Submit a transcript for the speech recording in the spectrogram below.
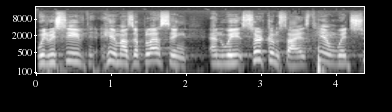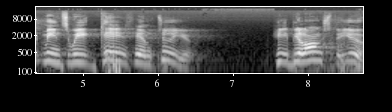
We received him as a blessing and we circumcised him, which means we gave him to you. He belongs to you.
